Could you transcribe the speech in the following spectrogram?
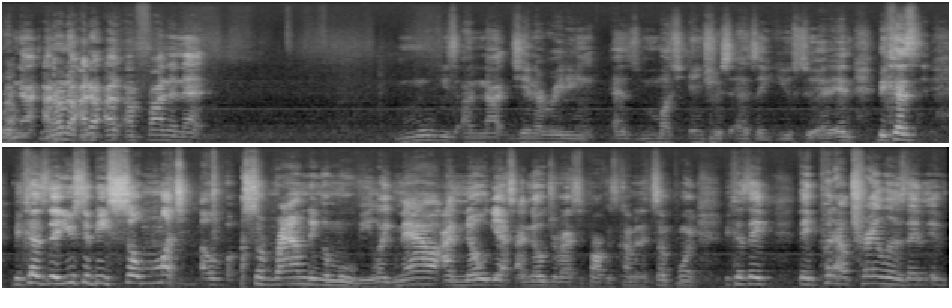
we're not. I don't know. I don't. I, I'm finding that movies are not generating as much interest as they used to, and, and because because there used to be so much of, surrounding a movie. Like now, I know. Yes, I know Jurassic Park is coming at some point because they they put out trailers and, and,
